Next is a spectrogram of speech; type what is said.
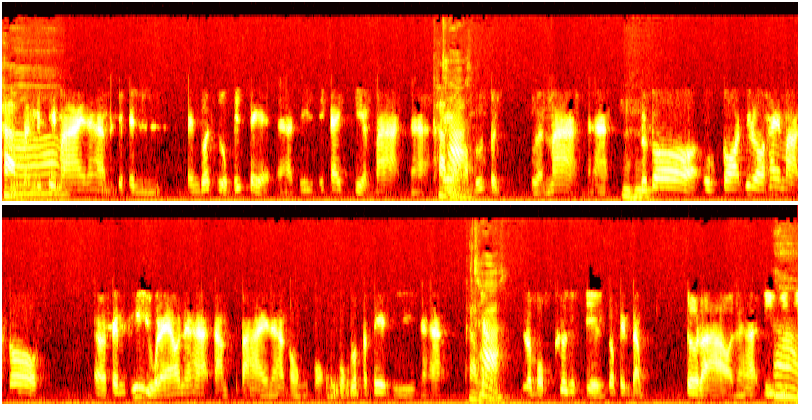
ครับๆมันไม่ใช่ไม้นะฮะมันจะเป็นเป็นวัสดุพิเศษนะฮะที่ที่ใกล้เคียงมากนะฮะครับให้ความรู้สึกเหมือนมากนะฮะอือฮึแล้วก็อุปกรณ์ที่เราให้มาก็เอ่อเต็มที่อยู่แล้วนะฮะตามสไตล์นะฮะของของของรถประเภทนี้นะฮะครับค่ะระบบเครื่องเสียงก็เป็นแบบ เซอร์ราวนะฮะ DVD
